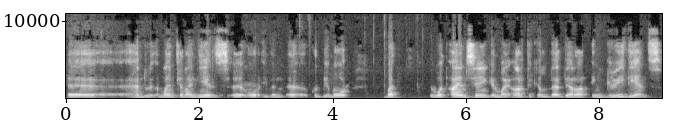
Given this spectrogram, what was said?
199 years uh, or even uh, could be more. But what I am saying in my article that there are ingredients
